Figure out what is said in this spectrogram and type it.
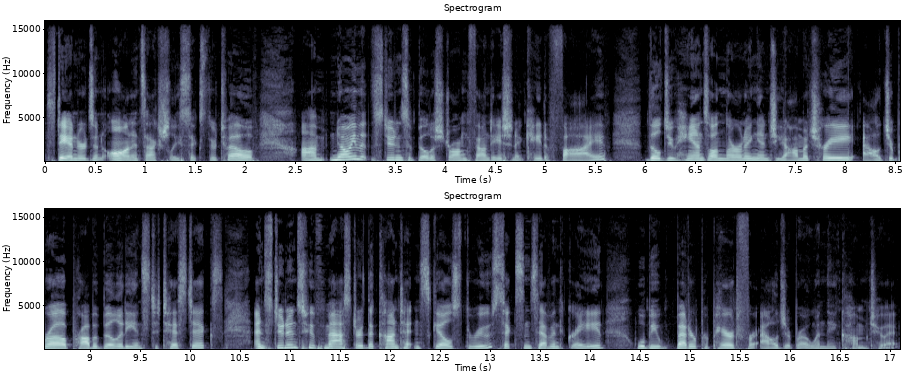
standards and on, it's actually six through 12, um, knowing that the students have built a strong foundation at K to five, they'll do hands-on learning in geometry, algebra, probability, and statistics. And students who've mastered the content and skills through sixth and seventh grade will be better prepared for algebra when they come to it.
